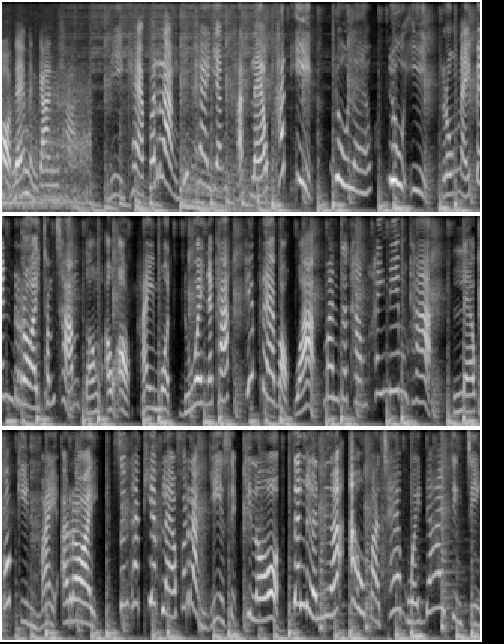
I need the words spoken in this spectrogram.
กรอบได้เหมือนกันค่ะ นี่แค่ฝรั่งพี่แพรยังคัดแล้วคัดอีก ดูแล้วดูอีก ตรงไหนเป็นรอยช้ำๆต้องเอาออกให้หมดด้วยนะคะ พี่แพรบอกว่ามันจะทำให้นิ่มค่ะ แล้วก็กินไม่อร่อย ซึ่งถ้าเทียบแล้วฝรั่ง 20 กิโล จะเหลือเนื้อเอามาแช่บวยได้จริง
